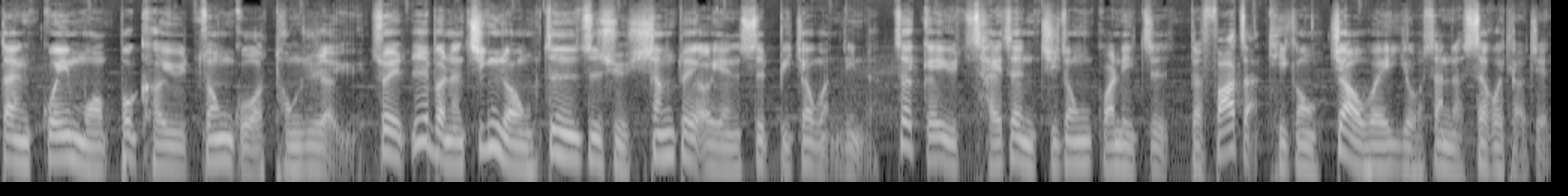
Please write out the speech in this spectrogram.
但规模不可与中国同日而语，所以日本的金融政治秩序相对而言是比较稳定的，这给予财政集中管理制的发展提供较为友善的社会条件。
